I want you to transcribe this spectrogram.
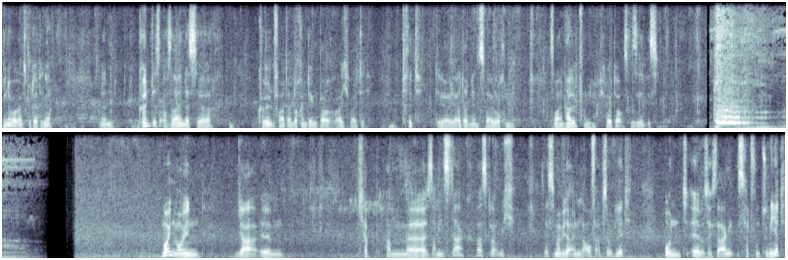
bin aber ganz guter Dinge. Und dann könnte es auch sein, dass der Köln-Fahrt dann doch in denkbare Reichweite tritt, der ja dann in zwei Wochen, zweieinhalb von heute aus gesehen ist. Moin, moin. Ja, ähm, ich habe am äh, Samstag, war es glaube ich, das erste Mal wieder einen Lauf absolviert. Und äh, was soll ich sagen, es hat funktioniert.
